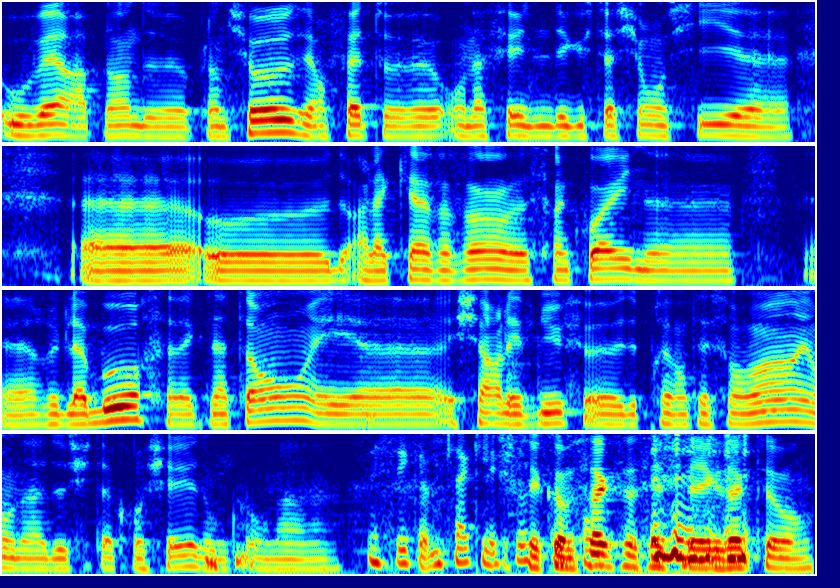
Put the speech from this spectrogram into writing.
ouvert à plein de, plein de choses. Et en fait, on a fait une dégustation aussi à la cave à vin 5 Wine euh, rue de la Bourse avec Nathan et, euh, Charles est venu euh, présenter son vin et on a de suite accroché donc on a c'est comme ça que les choses c'est comme ça que ça s'est fait exactement.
